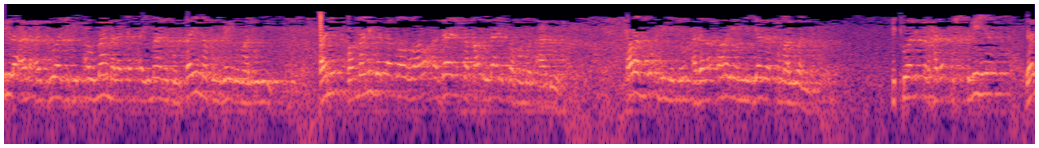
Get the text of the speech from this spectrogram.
illa ala azwajihim aw ma malakat aymanuhum fa innakum ghairu malumin." Faman ibtagha wara'a dhalika fa ulaika humul adun. Orang mukmin itu adalah orang yang menjaga kemaluannya kecuali terhadap istrinya dan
